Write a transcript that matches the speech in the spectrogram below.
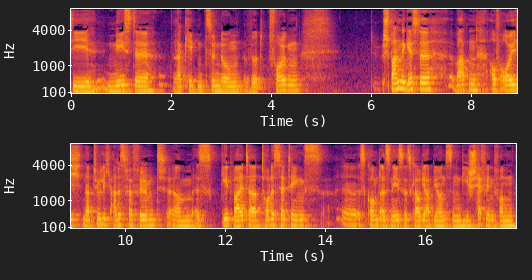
die nächste Raketenzündung wird folgen. Spannende Gäste warten auf euch, natürlich alles verfilmt. Ähm, es geht weiter, tolle Settings, es kommt als nächstes Claudia Björnsen, die Chefin von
